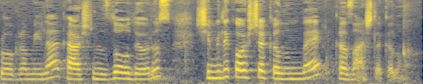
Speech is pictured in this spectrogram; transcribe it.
programıyla karşınızda oluyoruz. Şimdilik hoşça kalın ve kazançla kalın.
